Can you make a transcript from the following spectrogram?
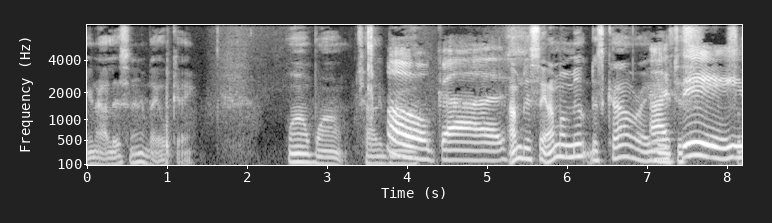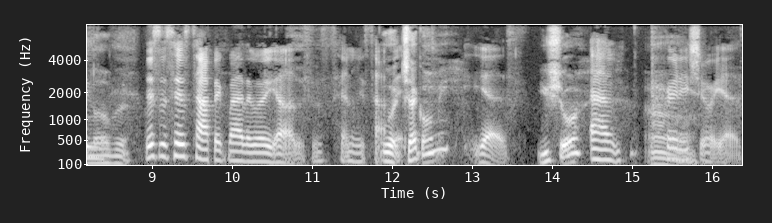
you're not listening. I'm like okay, womp womp, Charlie Brown. Oh gosh. I'm just saying I'm gonna milk this cow right here. I just, see. Just a little bit. This is his topic, by the way, y'all. This is Henry's topic. What? Check on me. Yes. You sure? I'm pretty uh, sure. Yes.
